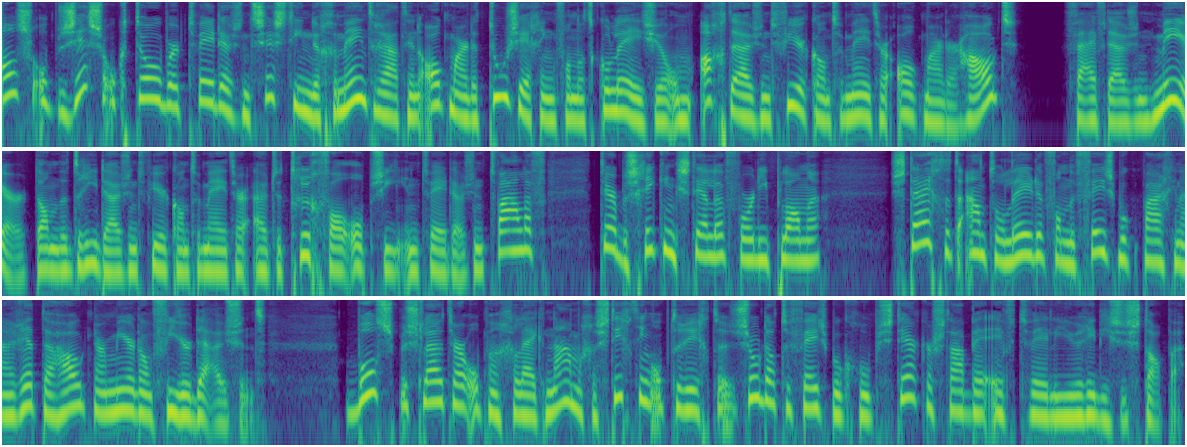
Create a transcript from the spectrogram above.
Als op 6 oktober 2016 de gemeenteraad in Alkmaar de toezegging van het college om 8000 vierkante meter Alkmaarder houdt, 5000 meer dan de 3000 vierkante meter uit de terugvaloptie in 2012, ter beschikking stellen voor die plannen, stijgt het aantal leden van de Facebookpagina Red de Hout naar meer dan 4000. Bos besluit daarop een gelijknamige stichting op te richten, zodat de Facebookgroep sterker staat bij eventuele juridische stappen.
